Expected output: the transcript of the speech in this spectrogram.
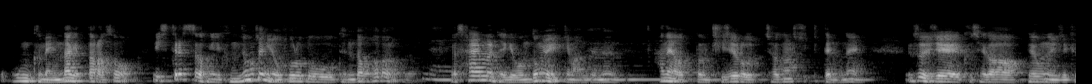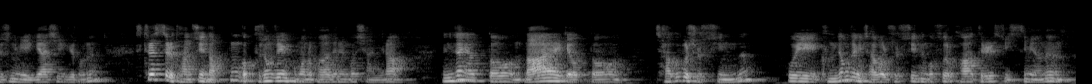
혹은 그 맥락에 따라서 이 스트레스가 굉장히 긍정적인 요소로도 된다고 하더라고요. 네. 그러니까 삶을 되게 원동력 있게 만드는 음, 하나의 어떤 기제로 적용할 수 있기 때문에 그래서 이제 그 제가 배우는 이제 교수님이 얘기하시기로는 스트레스를 단순히 나쁜 것, 부정적인 것만으로 받아들이는 것이 아니라 굉장히 어떤 나에게 어떤 자극을 줄 수 있는 소위 긍정적인 자극을 줄 수 있는 것으로 받아들일 수 있으면은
